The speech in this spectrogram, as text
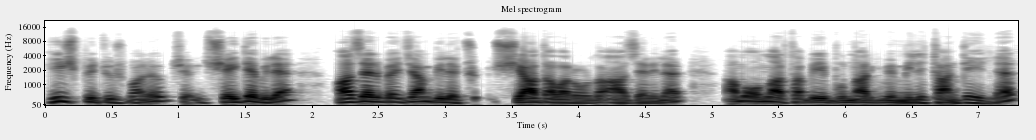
Hiçbir düşman yok. Şey, şeyde bile Azerbaycan bile Şia da var orada Azeriler. Ama onlar tabii bunlar gibi militan değiller.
